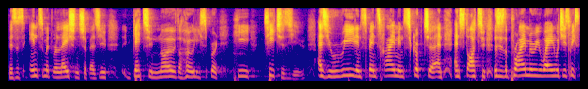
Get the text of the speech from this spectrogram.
There's this intimate relationship as you get to know the Holy Spirit. He teaches you. As you read and spend time in Scripture and, and start to, this is the primary way in which He speaks.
